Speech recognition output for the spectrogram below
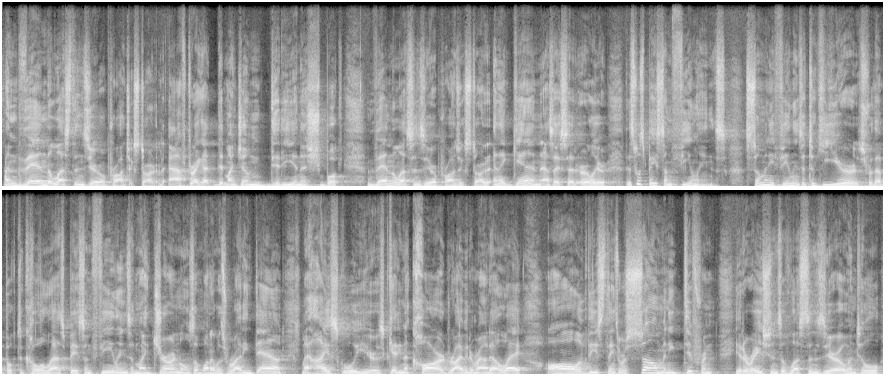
and then the Less Than Zero project started. After I got did my Joan Didion-ish book, then the Less Than Zero project started. And again, as I said earlier, this was based on feelings. So many feelings. It took years for that book to coalesce based on feelings of my journals, of what I was writing down, my high school years, getting a car, driving around LA. All of these things. There were so many different iterations of Less Than Zero until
